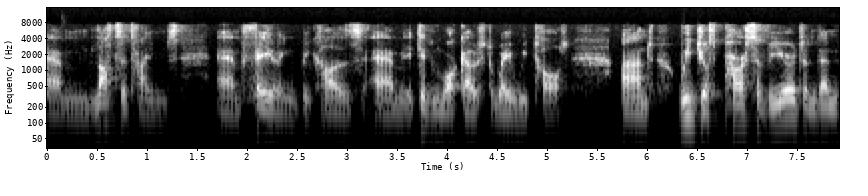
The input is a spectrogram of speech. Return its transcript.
um, lots of times, um, failing because um, it didn't work out the way we thought. And we just persevered. And then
